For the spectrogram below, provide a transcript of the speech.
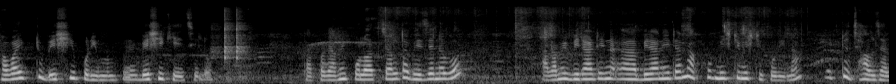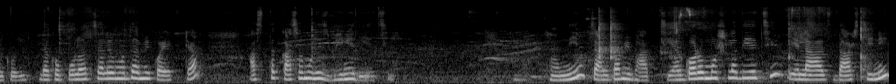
সবাই একটু বেশি পরিমাণ বেশি খেয়েছিল। তারপরে আমি পোলার চালটা ভেজে নেব। আর আমি বিরিয়ানি বিরিয়ানিটা না খুব মিষ্টি মিষ্টি করি না, একটু ঝাল ঝাল করি। দেখো পোলার চালের মধ্যে আমি কয়েকটা আস্তে কাঁচামরিচ ভেঙে দিয়েছি। নিয়ে চালটা আমি ভাজছি। আর গরম মশলা দিয়েছি, এলাচ, দারচিনি,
